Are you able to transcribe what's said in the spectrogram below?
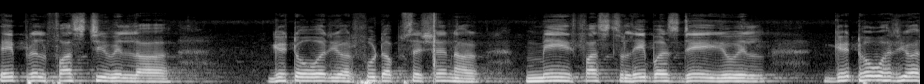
April 1st you will. Uh, get over your food obsession or May 1st, Labor's Day, you will get over your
